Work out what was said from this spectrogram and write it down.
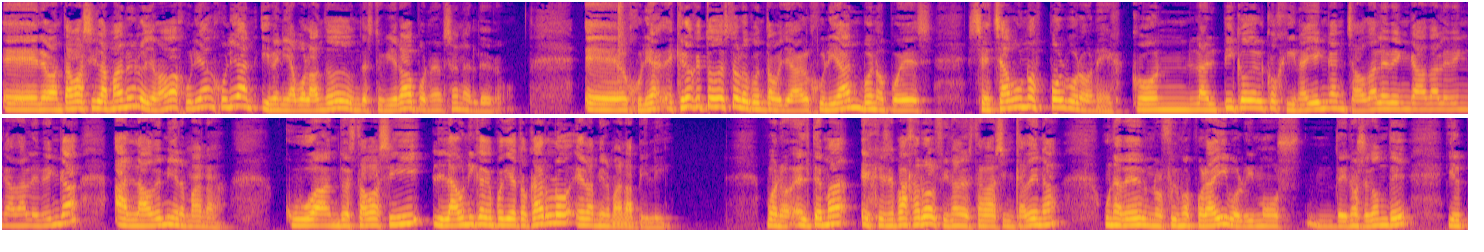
Eh, levantaba así la mano y lo llamaba Julián, Julián, y venía volando de donde estuviera a ponerse en el dedo. Eh, Julián, creo que todo esto lo he contado ya. El Julián, bueno, pues se echaba unos polvorones con el pico del cojín ahí enganchado, dale venga, dale venga, dale venga, al lado de mi hermana. Cuando estaba así, la única que podía tocarlo era mi hermana Pili. Bueno, el tema es que ese pájaro al final estaba sin cadena. Una vez nos fuimos por ahí, volvimos de no sé dónde, y el,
